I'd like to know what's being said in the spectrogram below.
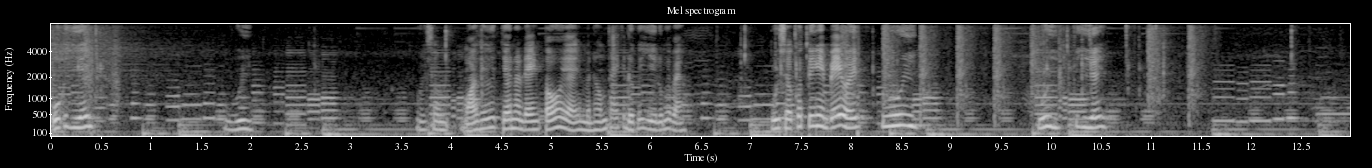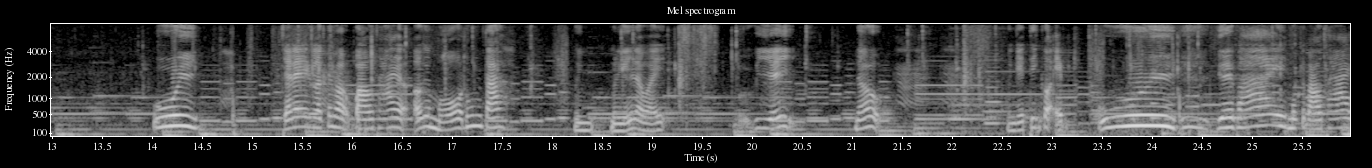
Ủa, cái gì vậy? Ui. Ui, sao mọi thứ trở nên đen tối vậy? Mình không thấy được cái gì luôn các bạn ui sao có tiếng em bé vậy? Ui. Ui cái gì vậy? Ui. Chả đây là cái bào, bào thai ở cái mộ đúng không ta? Mình mình nghĩ là vậy. Ui, cái gì no. Mình nghe tiếng có em. Ui ghê vai một cái bào thai.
